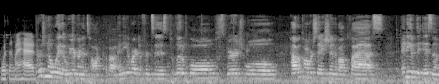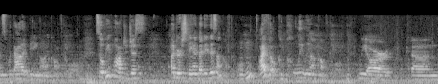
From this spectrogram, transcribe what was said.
within my head. There's no way that we are going to talk about any of our differences, political, spiritual, have a conversation about class, any of the isms without it being uncomfortable. So people have to just understand that it is uncomfortable. Mm -hmm. I feel completely uncomfortable. We are um,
